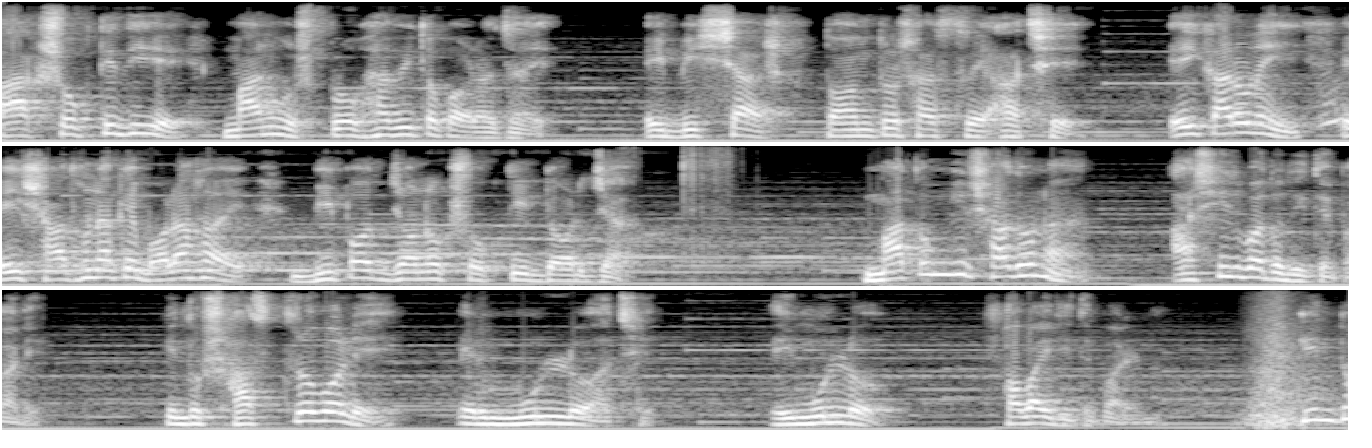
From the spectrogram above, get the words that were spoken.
বাক শক্তি দিয়ে মানুষ প্রভাবিত করা যায়। এই বিশ্বাস তন্ত্রশাস্ত্রে আছে। এই কারণেই এই সাধনাকে বলা হয় বিপজ্জনক শক্তির দরজা। মাতঙ্গীর সাধনা আশীর্বাদও দিতে পারে, কিন্তু শাস্ত্র বলে এর মূল্য আছে। এই মূল্য সবাই দিতে পারে না। কিন্তু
